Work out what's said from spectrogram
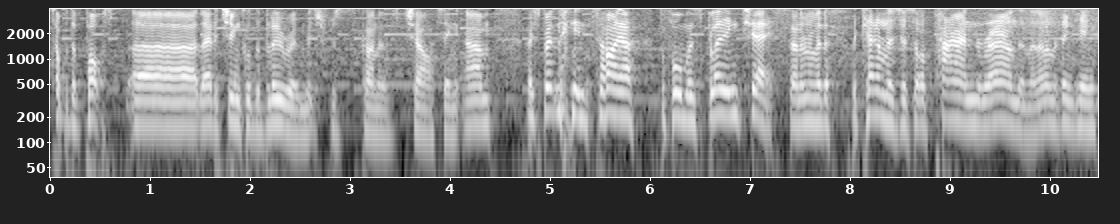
Top of the Pops, uh, they had a tune called "The Blue Room," which was kind of charting. Um, they spent the entire performance playing chess, and I remember the, the cameras just sort of panned around them, and I remember thinking,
